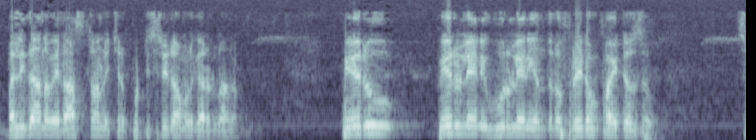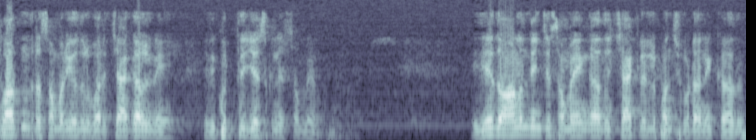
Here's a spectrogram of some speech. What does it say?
బలిదానమై రాష్ట్రాన్ని ఇచ్చిన పొట్టి శ్రీరాములు గారు ఉన్నారు. పేరు పేరు లేని ఊరు లేని ఎందరో ఫ్రీడమ్ ఫైటర్స్ స్వాతంత్ర సమరయోధులు వారి త్యాగాల్ని ఇది గుర్తు చేసుకునే సమయం. ఇదేదో ఆనందించే సమయం కాదు చాక్లెట్లు పంచుకోవడానికి కాదు.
